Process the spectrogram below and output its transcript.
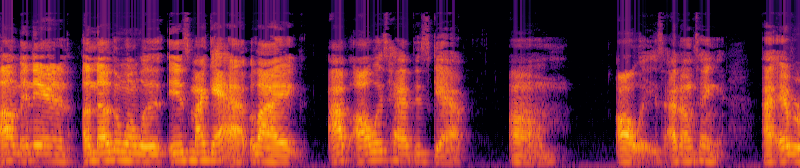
Um and then another one was is my gap. Like I've always had this gap. Um, always. I don't think I ever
